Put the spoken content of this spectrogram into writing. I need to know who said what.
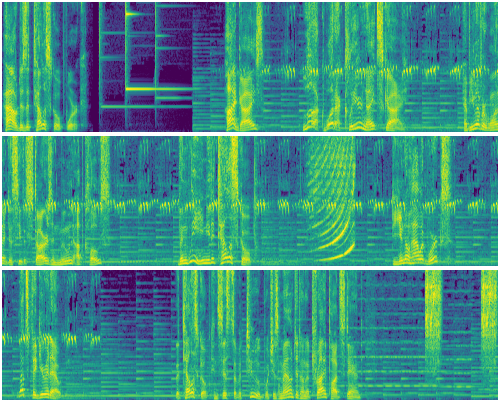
Speaker 1: How does a telescope work? Hi, guys! Look, what a clear night sky! Have you ever wanted to see the stars and moon up close? Then we need a telescope. Do you know how it works? Let's figure it out. The telescope consists of a tube which is mounted on a tripod stand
